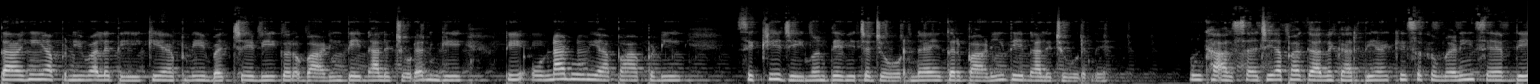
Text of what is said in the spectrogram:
ਤਾਂ ਹੀ ਆਪਣੇ ਵੱਲ ਦੇਖ ਕੇ ਆਪਣੇ ਬੱਚੇ ਵੀ ਗੁਰਬਾਣੀ ਦੇ ਨਾਲ ਜੁੜਨਗੇ ਤੇ ਉਹਨਾਂ ਨੂੰ ਵੀ ਆਪਾਂ ਆਪਣੀ ਸਿੱਖੀ ਜੀਵਨ ਦੇ ਵਿੱਚ ਜੋੜਨਾ ਹੈ, ਗੁਰਬਾਣੀ ਦੇ ਨਾਲ ਜੋੜਨਾ ਹੈ। ਹੁਣ ਖਾਲਸਾ ਜੀ, ਆਪਾਂ ਗੱਲ ਕਰਦੇ ਹਾਂ ਕਿ ਸੁਖਮਣੀ ਸਾਹਿਬ ਦੇ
